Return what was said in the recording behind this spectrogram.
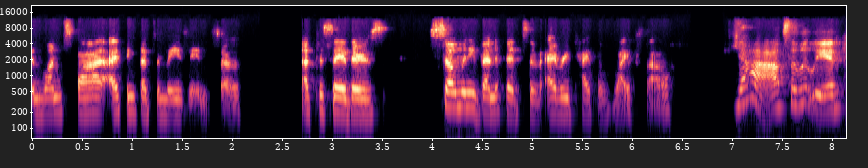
in one spot i think that's amazing so not to say there's so many benefits of every type of lifestyle yeah, absolutely. And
